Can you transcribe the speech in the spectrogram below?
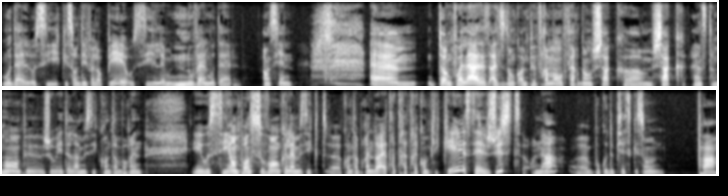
modèles aussi qui sont développés aussi les nouvelles modèles anciennes. Euh, donc voilà, donc on peut vraiment faire dans chaque chaque instrument, on peut jouer de la musique contemporaine. Et aussi, on pense souvent que la musique euh, contemporaine doit être très très compliquée. C'est juste, on a beaucoup de pièces qui sont pas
